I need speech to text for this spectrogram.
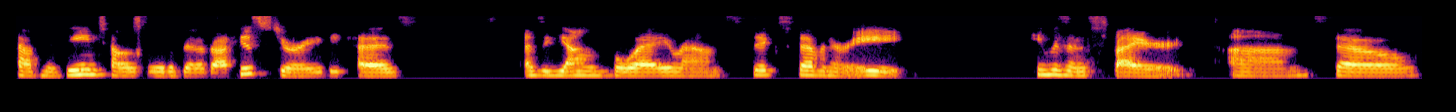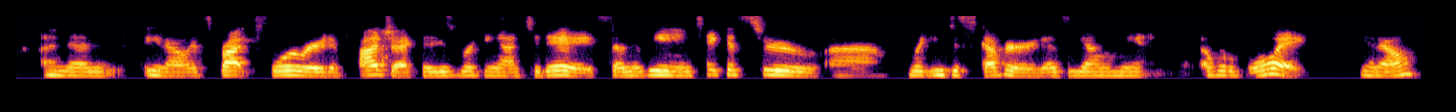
have Naveen tell us a little bit about his story because as a young boy, around six, seven, or eight, he was inspired um, so, and then, you know, it's brought forward a project that he's working on today. So, Naveen, take us through uh, what you discovered as a young man, a little boy. You know,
